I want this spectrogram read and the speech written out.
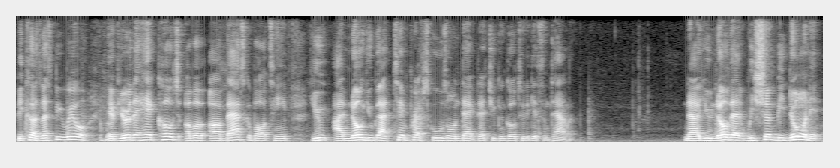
because let's be real, if you're the head coach of a, a basketball team, you I know you got 10 prep schools on deck that you can go to to get some talent. Now you know that we shouldn't be doing it,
